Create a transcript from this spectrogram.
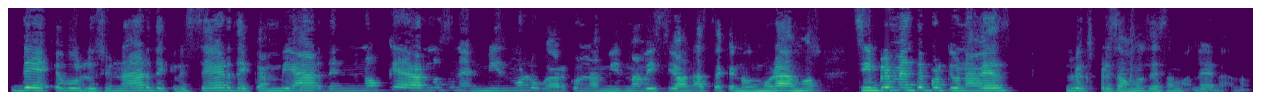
de evolucionar, de crecer, de cambiar, de no quedarnos en el mismo lugar con la misma visión hasta que nos moramos, simplemente porque una vez lo expresamos de esa manera, ¿no?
